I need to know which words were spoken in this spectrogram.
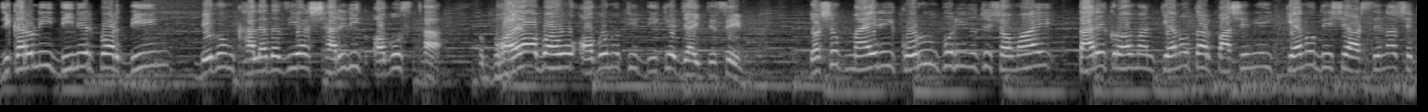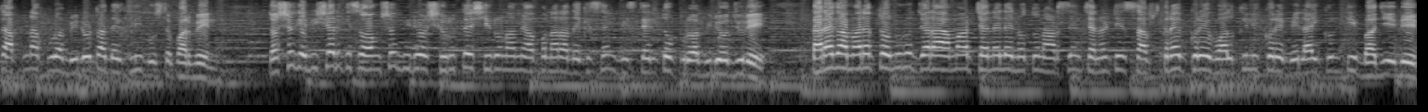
যে কারণেই দিনের পর দিন বেগম খালেদা জিয়ার শারীরিক অবস্থা ভয়াবহ অবনতির দিকে যাইতেছে। দর্শক, মায়ের এই করুণ পরিণতির সময় তারেক রহমান কেন তার পাশে নেই, কেন দেশে আসছে না, সেটা আপনার পুরো ভিডিওটা দেখলেই বুঝতে পারবেন। দর্শক, এ বিষয়ের কিছু অংশ ভিডিওর শুরুতে শিরোনামে আপনারা দেখেছেন, বিস্তারিত পুরো ভিডিও জুড়ে। তার আগে আমার একটা অনুরোধ, যারা আমার চ্যানেলে নতুন আসছেন, চ্যানেলটি সাবস্ক্রাইব করে ওয়াল ক্লিক করে বেল আইকনটি বাজিয়ে দিন।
